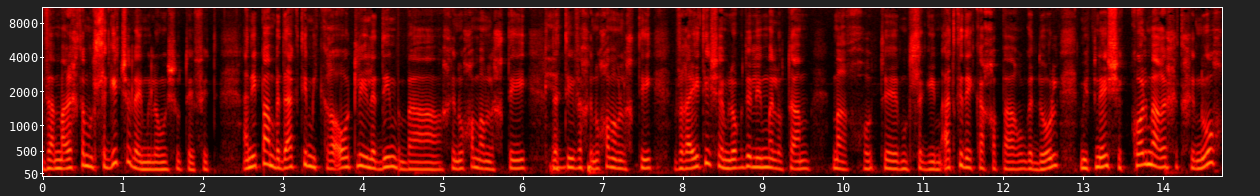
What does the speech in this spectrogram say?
והמערכת המושגית שלהם היא לא משותפת. אני פעם בדקתי מקראות לילדים בחינוך הממלכתי, כן. דתי והחינוך הממלכתי, וראיתי שהם לא גדלים על אותם מערכות uh, מושגים. עד כדי כך הפער הוא גדול, מפני שכל מערכת חינוך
